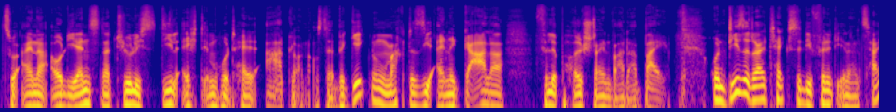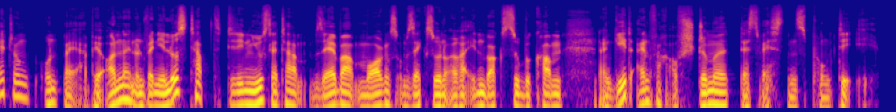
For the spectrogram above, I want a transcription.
zu einer Audienz natürlich stilecht im Hotel Adlon. Aus der Begegnung machte sie eine Gala. Philipp Holstein war dabei. Und diese drei Texte, die findet ihr in der Zeitung und bei RP Online. Und wenn ihr Lust habt, den Newsletter selber morgens um 6 Uhr in eurer Inbox zu bekommen, dann geht einfach auf stimme des Westens.de.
